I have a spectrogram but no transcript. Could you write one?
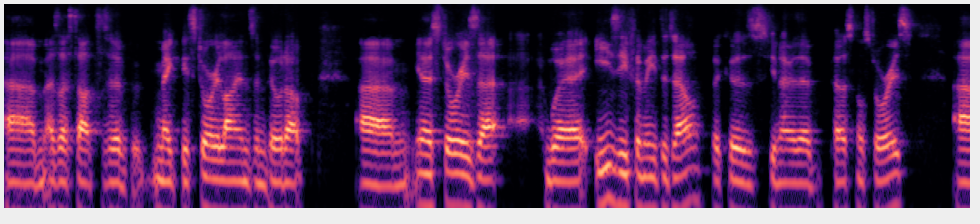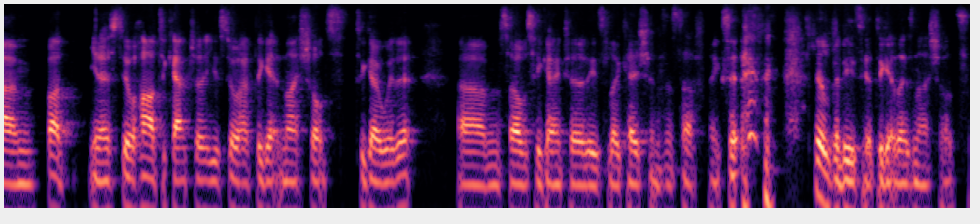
um, as I start to sort of make these storylines and build up, um, you know, stories that were easy for me to tell because, you know, they're personal stories. Um, but, you know, still hard to capture. You still have to get nice shots to go with it. Um, so obviously going to these locations and stuff makes it a little bit easier to get those nice shots.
